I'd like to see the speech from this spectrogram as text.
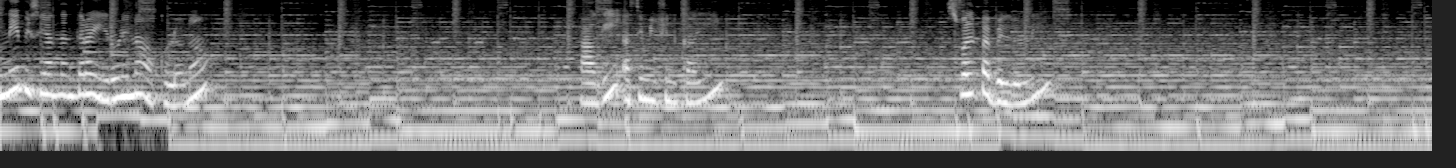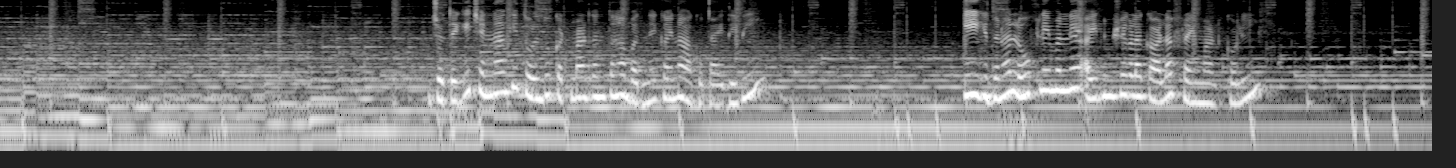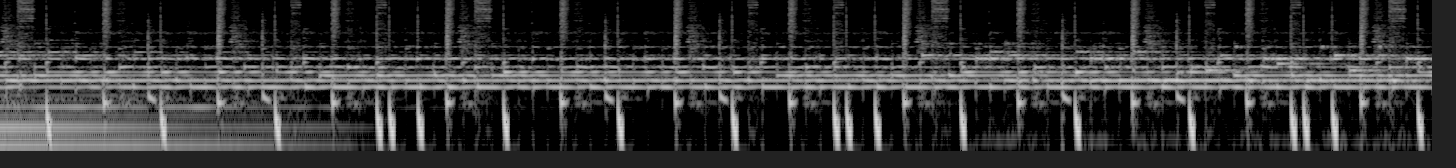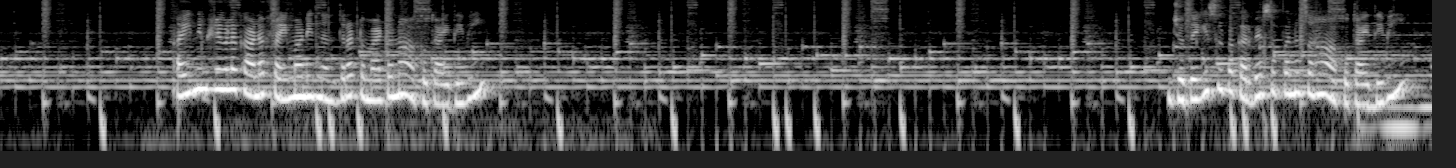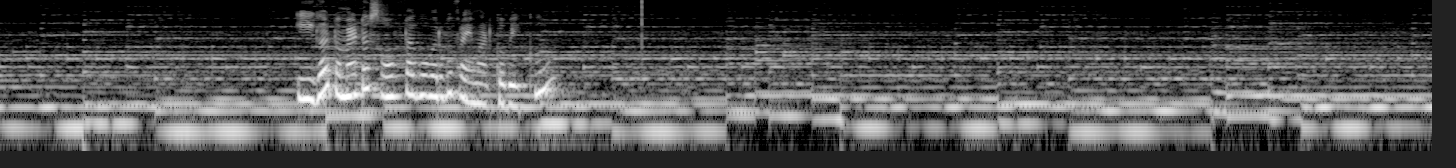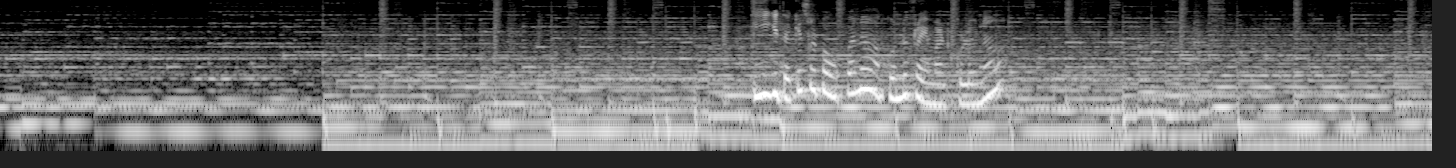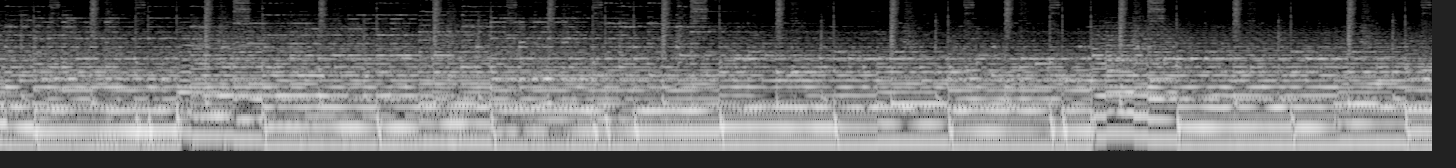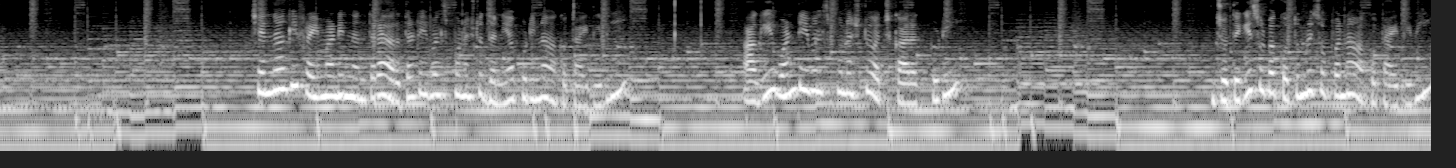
ಎಣ್ಣೆ ಬಿಸಿಯಾದ ನಂತರ ಈರುಳ್ಳಿನ ಹಾಕೊಳ್ಳೋಣ. ಹಾಗೆ ಹಸಿಮೆಣಸಿನ್ಕಾಯಿ ಸ್ವಲ್ಪ ಬೆಳ್ಳುಳ್ಳಿ, ಜೊತೆಗೆ ಚೆನ್ನಾಗಿ ತೊಳೆದು ಕಟ್ ಮಾಡಿದಂತಹ ಬದನೆಕಾಯಿನ ಹಾಕೋತಾ ಇದ್ದೀವಿ ಈಗ ಇದನ್ನು ಲೋ ಫ್ಲೇಮಲ್ಲೇ ಐದು ನಿಮಿಷಗಳ ಕಾಲ ಫ್ರೈ ಮಾಡ್ಕೊಳ್ಳಿ. ಐದು ನಿಮಿಷಗಳ ಕಾಲ ಫ್ರೈ ಮಾಡಿದ ನಂತರ ಟೊಮ್ಯಾಟೊನ ಹಾಕೋತಾ ಇದ್ದೀವಿ. ಜೊತೆಗೆ ಸ್ವಲ್ಪ ಕರಿಬೇವು ಸೊಪ್ಪನ್ನು ಸಹ ಹಾಕೋತಾ ಇದ್ದೀವಿ. ಈಗ ಟೊಮ್ಯಾಟೊ ಸಾಫ್ಟ್ ಆಗೋವರೆಗೂ ಫ್ರೈ ಮಾಡ್ಕೋಬೇಕು. ಈಗ ಇದಕ್ಕೆ ಸ್ವಲ್ಪ ಉಪ್ಪನ್ನು ಹಾಕ್ಕೊಂಡು ಫ್ರೈ ಮಾಡ್ಕೊಳ್ಳೋಣ. ಚೆನ್ನಾಗಿ ಫ್ರೈ ಮಾಡಿದ ನಂತರ ಅರ್ಧ ಟೇಬಲ್ ಸ್ಪೂನಷ್ಟು ಧನಿಯಾ ಪುಡಿನ ಹಾಕೋತಾ ಇದ್ದೀವಿ. ಹಾಗೆ ಒನ್ ಟೇಬಲ್ ಸ್ಪೂನಷ್ಟು ಖಾರದ ಪುಡಿ. ಜೊತೆಗೆ ಸ್ವಲ್ಪ ಕೊತ್ತಂಬರಿ ಸೊಪ್ಪನ್ನು ಹಾಕೋತಾ ಇದ್ದೀವಿ.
